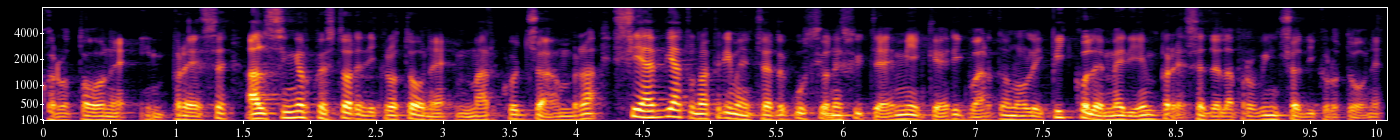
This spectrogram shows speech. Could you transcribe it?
Crotone Imprese, al signor questore di Crotone Marco Giambra si è avviata una prima interlocuzione sui temi che riguardano le piccole e medie imprese della provincia di Crotone.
